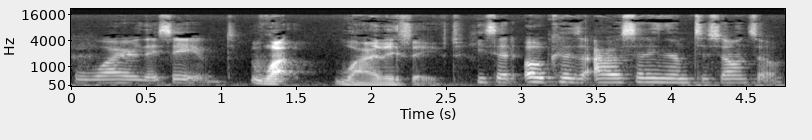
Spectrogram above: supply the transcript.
why are they saved? Why? Why are they saved? He said, oh, because I was sending them to so and so.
